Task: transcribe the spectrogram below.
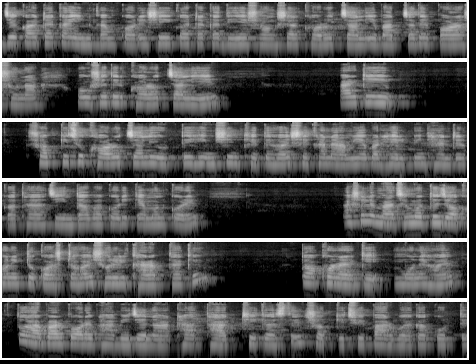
যে কয় টাকা ইনকাম করে, সেই কয় টাকা দিয়ে সংসার খরচ চালিয়ে বাচ্চাদের পড়াশোনা, ঔষধের খরচ চালিয়ে আর কি সব কিছু খরচ চালিয়ে উঠতে হিমশিম খেতে হয়, সেখানে আমি আবার হেল্পিং হ্যান্ডের কথা চিন্তা বা করি কেমন করে। আসলে মাঝে মধ্যে যখন একটু কষ্ট হয়, শরীর খারাপ থাকে, তখন আর কি মনে হয়। তো আবার পরে ভাবি যে, না থাক, ঠিক আছে সব কিছুই পারব একা করতে।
